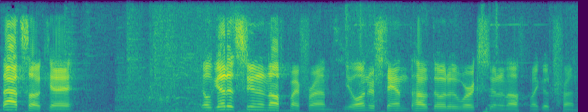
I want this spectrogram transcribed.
that's okay. You'll get it soon enough, my friend. You'll understand how Dota works soon enough, my good friend.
